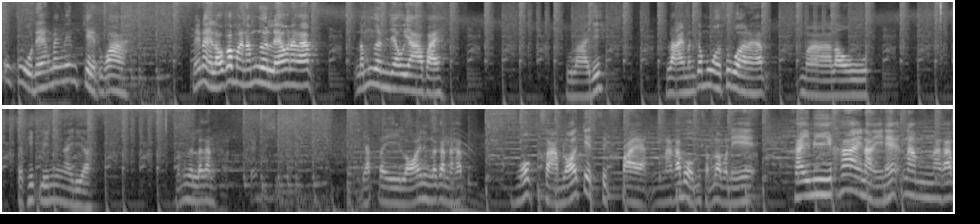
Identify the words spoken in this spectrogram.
โอ้โหแดงแม่งเล่นเจ็ดว่ะไหนๆเราก็มาน้ำเงินแล้วนะครับ น้ำเงินยาวๆไป ดูลายดิ ลายมันก็มั่วซั่วนะครับ มาเราจะพลิกลิ้นยังไงดีอะน้ำเงินแล้วกัน ยัดไปร้อยหนึ่งแล้วกันนะครับ งบ 378 นะครับผมสำหรับวันนี้ ใครมีค่ายไหนแนะนำนะครับ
